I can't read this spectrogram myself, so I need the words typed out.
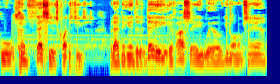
who confesses Christ Jesus. But at the end of the day, if I say, well, you know what I'm saying?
